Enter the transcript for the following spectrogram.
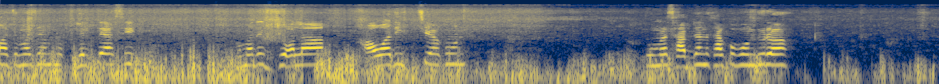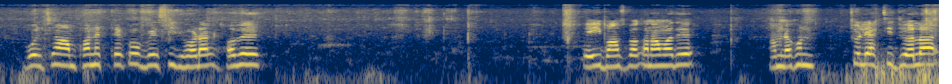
মাঝে মাঝে আমরা খেলতে আসি। আমাদের জলা, হাওয়া দিচ্ছে এখন। তোমরা সাবধানে থাকো বন্ধুরা। বলছে আমফানের থেকেও বেশি ঝড়া হবে। এই বাঁশ বাগান আমাদের। আমরা এখন চলে যাচ্ছি জলায়।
